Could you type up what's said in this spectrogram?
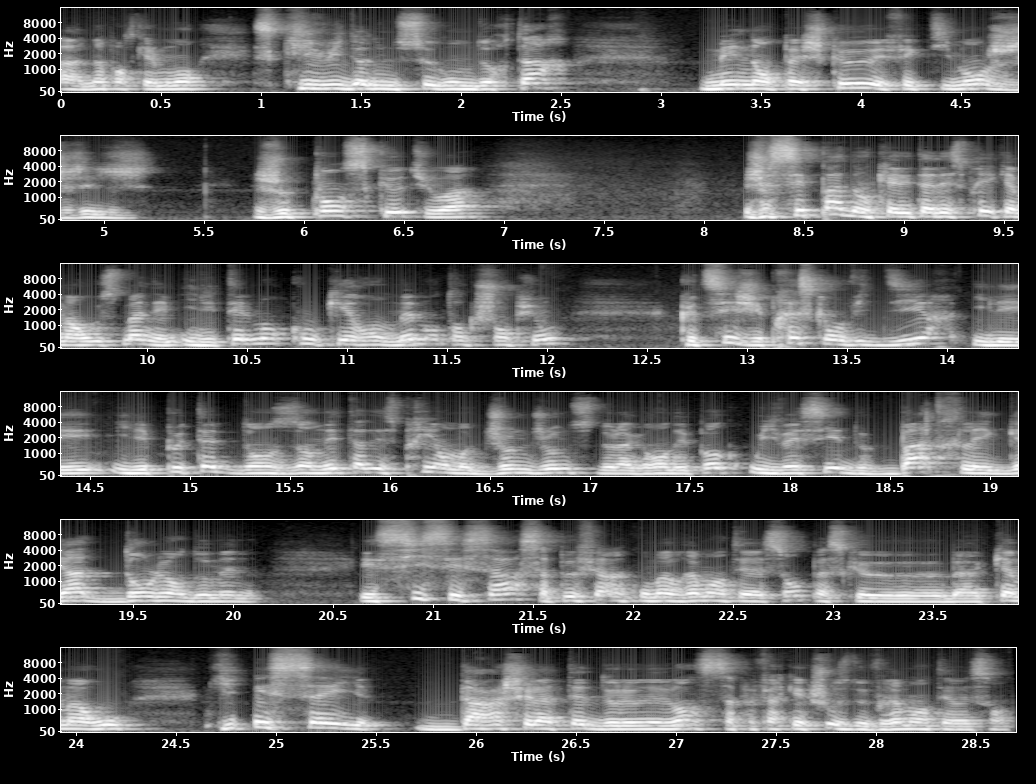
à n'importe- quel moment, ce qui lui donne une seconde de retard. Mais n'empêche que, effectivement, je, je, pense que, tu vois, je sais pas dans quel état d'esprit est Kamar Ousmane, et il est tellement conquérant, même en tant que champion, que tu sais, j'ai presque envie de dire, il est, il est peut-être dans un état d'esprit en mode John Jones de la grande époque, où il va essayer de battre les gars dans leur domaine. Et si c'est ça, ça peut faire un combat vraiment intéressant parce que bah, Kamaru, qui essaye d'arracher la tête de Leon Edwards, ça peut faire quelque chose de vraiment intéressant.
